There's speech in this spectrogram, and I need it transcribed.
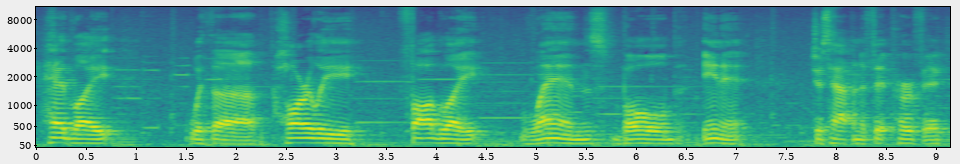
headlight with a Harley fog light lens bulb in it just happened to fit perfect.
